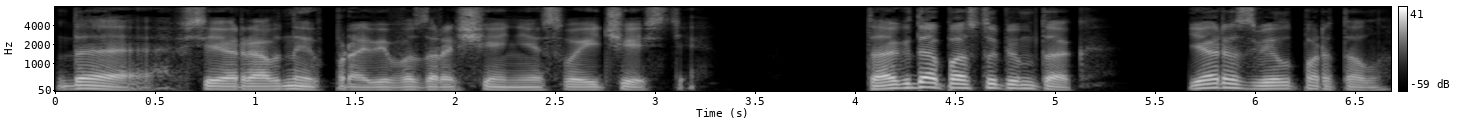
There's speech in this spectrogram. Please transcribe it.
Да, все равны в праве возвращения своей чести. Тогда поступим так. Я развел портал,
